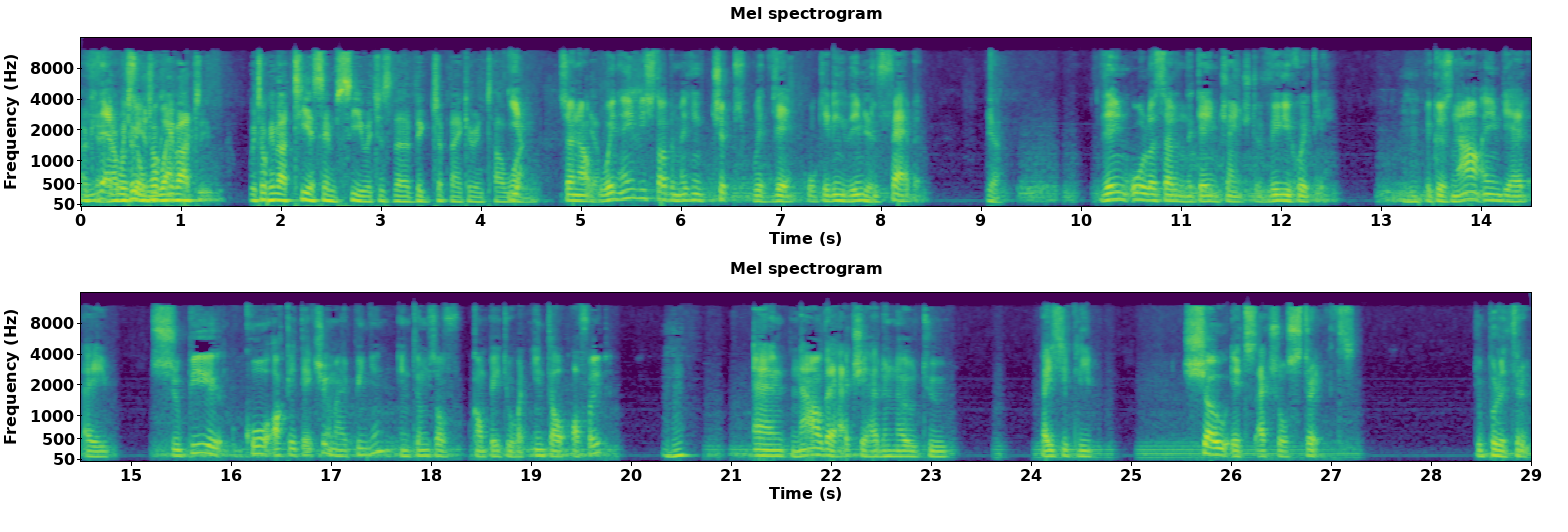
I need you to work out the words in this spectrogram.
Okay, that now we're, talking, talking about we're talking about TSMC, which is the big chip maker in Taiwan. Yeah. So now, yeah. when AMD started making chips with them or getting them to fab it, yeah, then all of a sudden the game changed very quickly mm-hmm. because now AMD had a superior core architecture, in my opinion, in terms of compared to what Intel offered. Mm-hmm. And now they actually had a node to basically show its actual strengths to put it through.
